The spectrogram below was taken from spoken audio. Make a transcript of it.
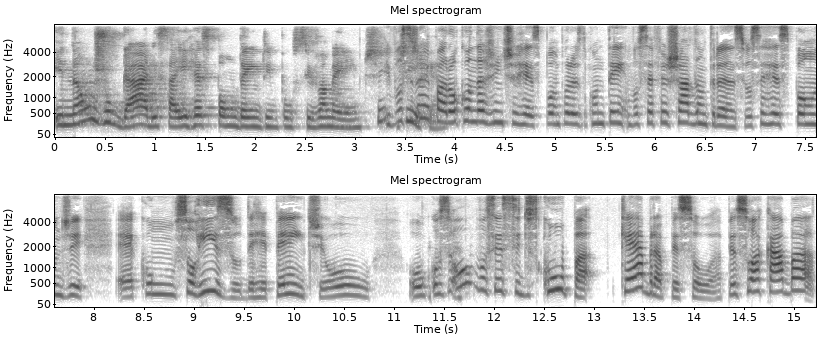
e não julgar e sair respondendo impulsivamente. E você diga. já reparou quando a gente responde, por exemplo, quando tem, você é fechado no trânsito, você responde é, com um sorriso de repente, ou, ou, ou você se desculpa, quebra a pessoa. A pessoa acaba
